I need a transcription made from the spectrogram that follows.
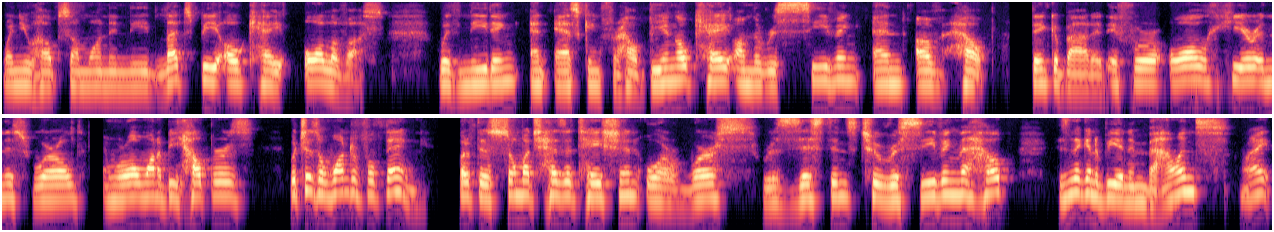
when you help someone in need? Let's be okay, all of us, with needing and asking for help, being okay on the receiving end of help. Think about it. If we're all here in this world and we all want to be helpers, which is a wonderful thing, But if there's so much hesitation or worse, resistance to receiving the help, isn't there going to be an imbalance, right?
